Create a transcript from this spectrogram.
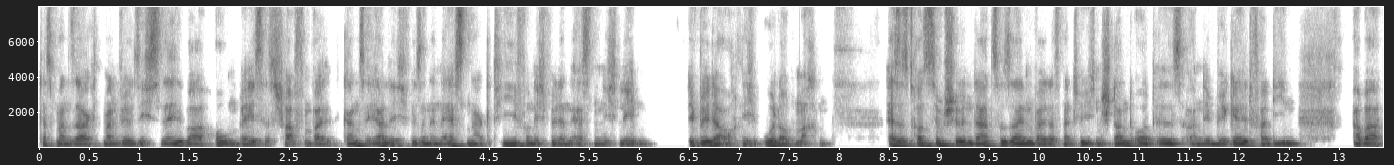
dass man sagt, man will sich selber Homebases schaffen. Weil ganz ehrlich, wir sind in Essen aktiv und ich will in Essen nicht leben. Ich will da auch nicht Urlaub machen. Es ist trotzdem schön, da zu sein, weil das natürlich ein Standort ist, an dem wir Geld verdienen. Aber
